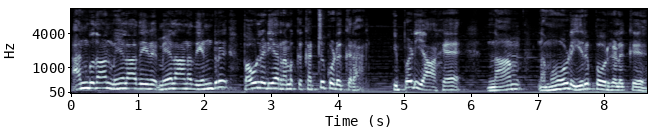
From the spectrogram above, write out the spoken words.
அன்புதான் மேலாது மேலானது என்று பவுலடியார் நமக்கு கற்றுக் கொடுக்கிறார். இப்படியாக நாம் நம்மோடு இருப்பவர்களுக்கு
